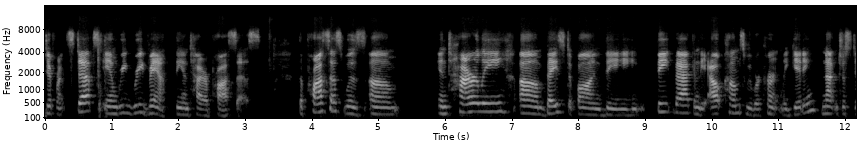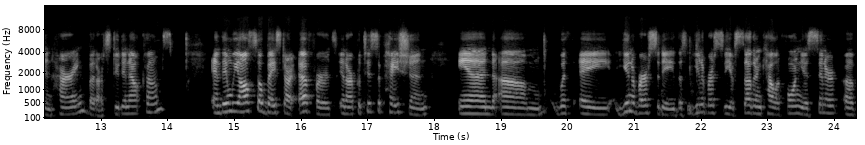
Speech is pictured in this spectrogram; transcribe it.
different steps and we revamped the entire process. The process was um, entirely um, based upon the feedback and the outcomes we were currently getting, not just in hiring, but our student outcomes. And then we also based our efforts in our participation in um, with a university, the University of Southern California Center of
